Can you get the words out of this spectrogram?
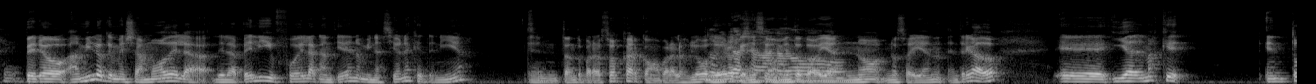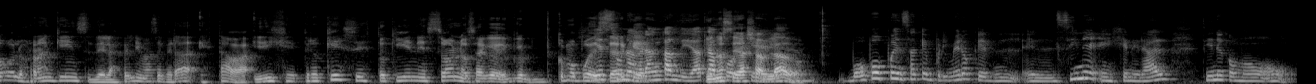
Sí. pero a mí lo que me llamó de la, de la peli fue la cantidad de nominaciones que tenía, en, tanto para los Oscar como para los Globos No, de Oro, que en ese momento todavía no, no se habían entregado. Eh, y además que en todos los rankings de las pelis más esperadas estaba. Y dije, ¿pero qué es esto? ¿Quiénes son? O sea, ¿cómo puede y es ser una que, gran candidata que no se haya hablado? Vos, vos pensás que primero que el, el cine en general tiene como,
